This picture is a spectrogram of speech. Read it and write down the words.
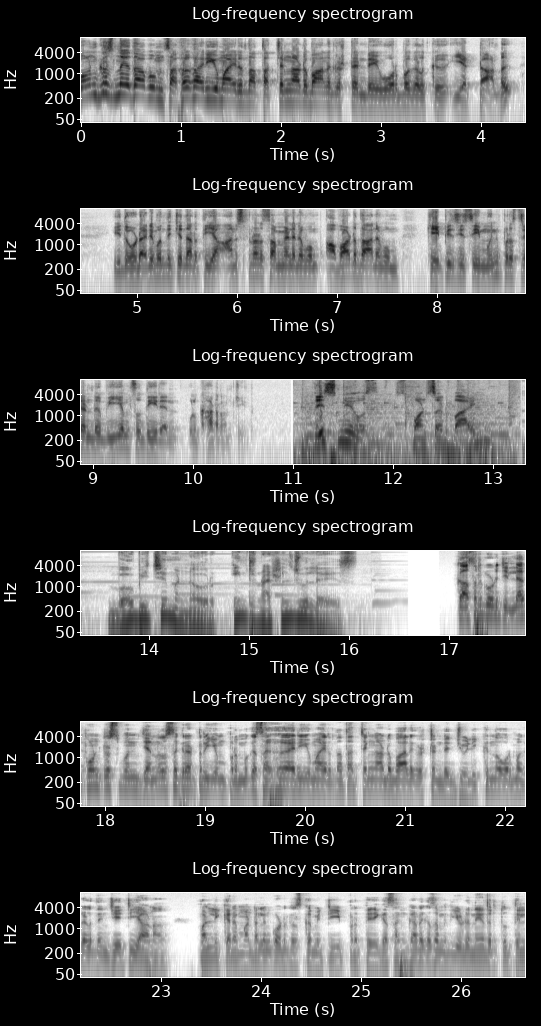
കോൺഗ്രസ് നേതാവും സഹകാരിയുമായിരുന്ന തച്ചങ്ങാട് ബാലകൃഷ്ണന്റെ ഓർമ്മകൾക്ക് എട്ടാണ്ട്. ഇതോടനുബന്ധിച്ച് നടത്തിയ അനുസ്മരണ സമ്മേളനവും അവാർഡ് ദാനവും കെ പി സി സി മുൻ പ്രസിഡന്റ് വി എം സുധീരൻ ഉദ്ഘാടനം ചെയ്തു. This news sponsored by Bobby Chemmanur international jewellers. Kasaragod ജില്ലാ കോൺഗ്രസ് മുൻ ജനറൽ സെക്രട്ടറിയും പ്രമുഖ സഹകാരിയുമായിരുന്ന തച്ചങ്ങാട് ബാലകൃഷ്ണന്റെ ജ്വലിക്കുന്ന ഓർമ്മകൾ നെഞ്ചേറ്റിയാണ് പള്ളിക്കര മണ്ഡലം കോൺഗ്രസ് കമ്മിറ്റി പ്രത്യേക സംഘാടക സമിതിയുടെ നേതൃത്വത്തിൽ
